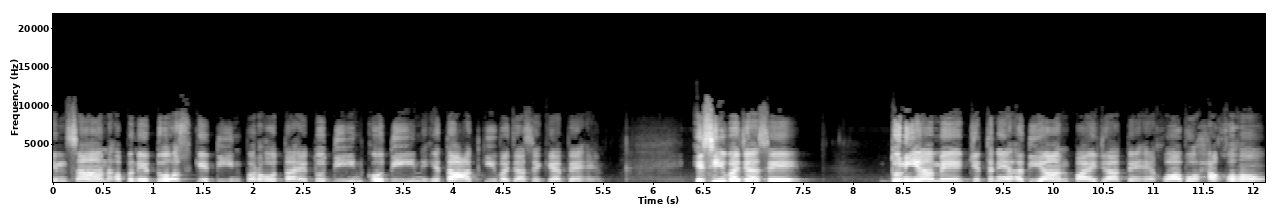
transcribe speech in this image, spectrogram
انسان اپنے دوست کے دین پر ہوتا ہے تو دین کو دین اطاعت کی وجہ سے کہتے ہیں۔ اسی وجہ سے دنیا میں جتنے ادیان پائے جاتے ہیں خواب و حق ہوں،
